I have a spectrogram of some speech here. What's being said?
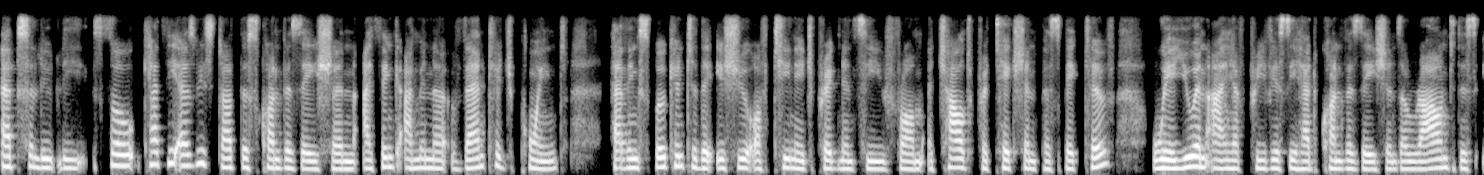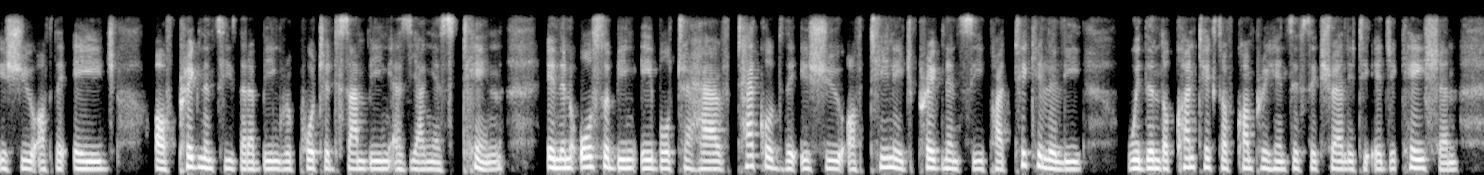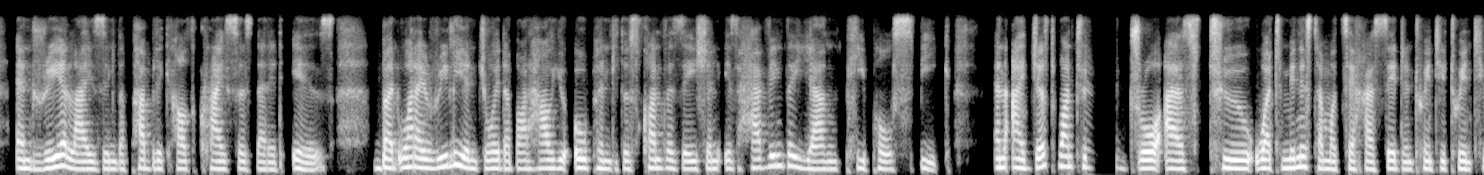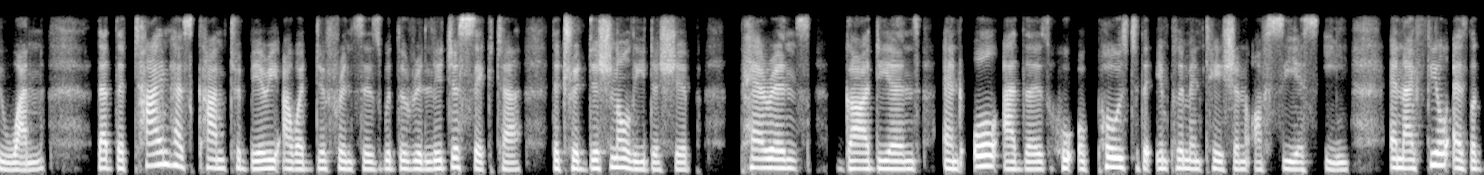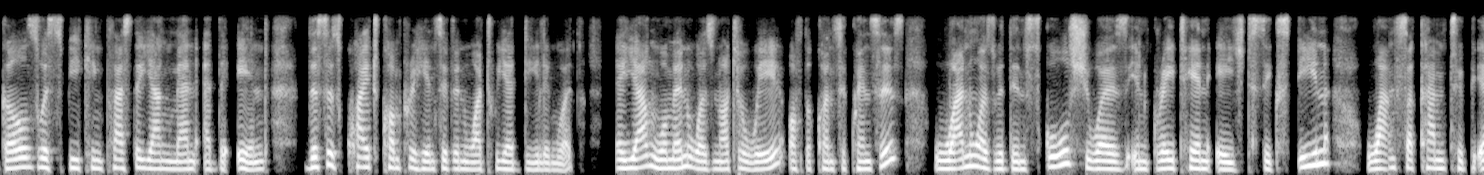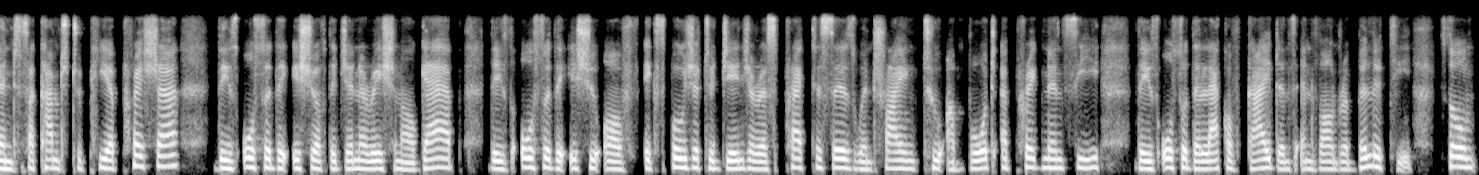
Absolutely. So, Kathy, as we start this conversation, I think I'm in a vantage point having spoken to the issue of teenage pregnancy from a child protection perspective, where you and I have previously had conversations around this issue of the age of pregnancies that are being reported, some being as young as 10, and then also being able to have tackled the issue of teenage pregnancy, particularly within the context of comprehensive sexuality education and realizing the public health crisis that it is. But what I really enjoyed about how you opened this conversation is having the young people speak. And I just want to draw us to what Minister Motshekga said in 2021 that the time has come to bury our differences with the religious sector, the traditional leadership, parents, guardians, and all others who opposed the implementation of CSE. And I feel as the girls were speaking, plus the young man at the end, this is quite comprehensive in what we are dealing with. A young woman was not aware of the consequences. One was within school. She was in grade 10, aged 16. One succumbed to and succumbed to peer pressure. There's also the issue of the generational gap. There's also the issue of exposure to dangerous practices when trying to abort a pregnancy. There's also the lack of guidance and vulnerability. So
